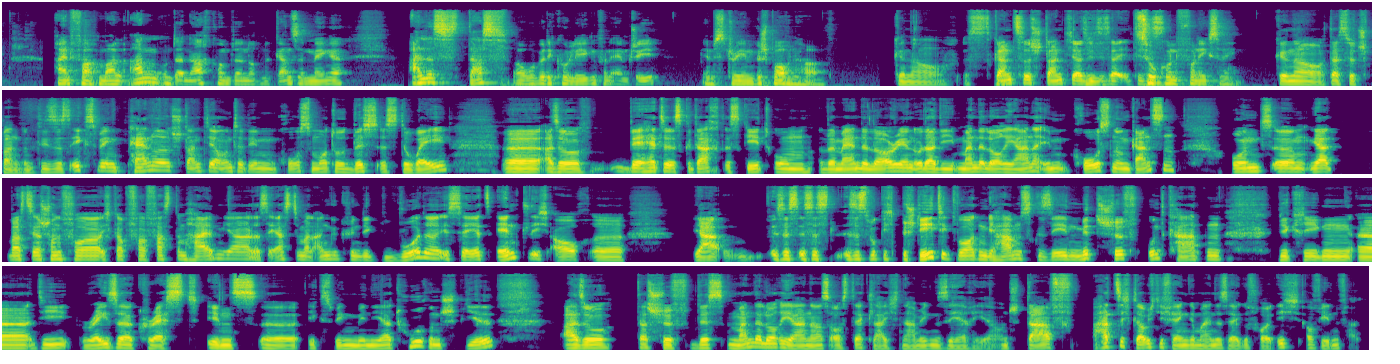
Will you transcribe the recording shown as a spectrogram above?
einfach mal an und danach kommt dann noch eine ganze Menge. Alles das, worüber die Kollegen von MG im Stream gesprochen haben. Genau. Das Ganze stand ja, also dieser, Zukunft von X-Wing. Genau, das wird spannend. Und dieses X-Wing-Panel stand ja unter dem großen Motto This is the way. Äh, also wer hätte es gedacht, es geht um The Mandalorian oder die Mandalorianer im Großen und Ganzen. Und ähm, ja, was ja schon vor, ich glaube, vor fast einem halben Jahr das erste Mal angekündigt wurde, ist ja jetzt endlich auch äh, ja, es ist, es ist, es ist wirklich bestätigt worden. Wir haben es gesehen mit Schiff und Karten. Wir kriegen äh, die Razor Crest ins äh, X-Wing Miniaturenspiel. Also das Schiff des Mandalorianers aus der gleichnamigen Serie. Und da hat sich, glaube ich, die Fangemeinde sehr gefreut. Ich auf jeden Fall.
